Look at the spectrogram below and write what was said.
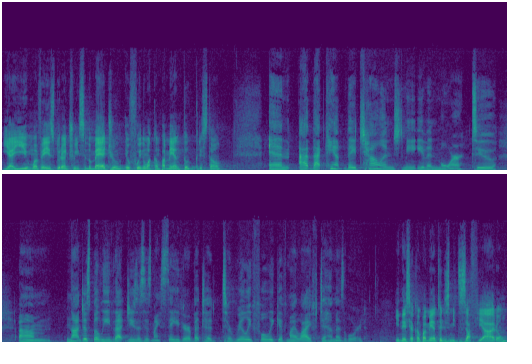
E aí, uma vez durante o ensino médio, eu fui num acampamento cristão. And at that camp, they challenged me even more to um, not just believe that Jesus is my Savior, but to, to really fully give my life to Him as Lord. E nesse acampamento, eles me desafiaram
